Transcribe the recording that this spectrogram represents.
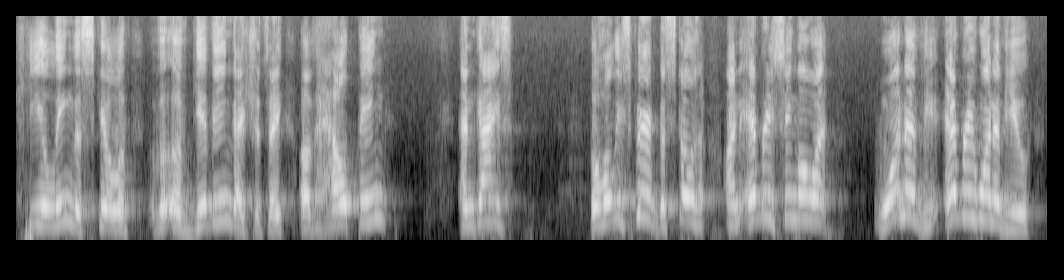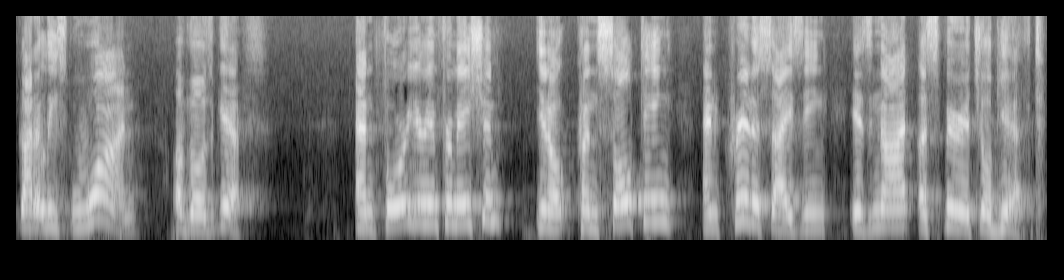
healing, the skill of, of giving, I should say, of helping. And guys, the Holy Spirit bestows on every single one, one of you, every one of you got at least one of those gifts. And for your information, you know, consulting and criticizing is not a spiritual gift.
